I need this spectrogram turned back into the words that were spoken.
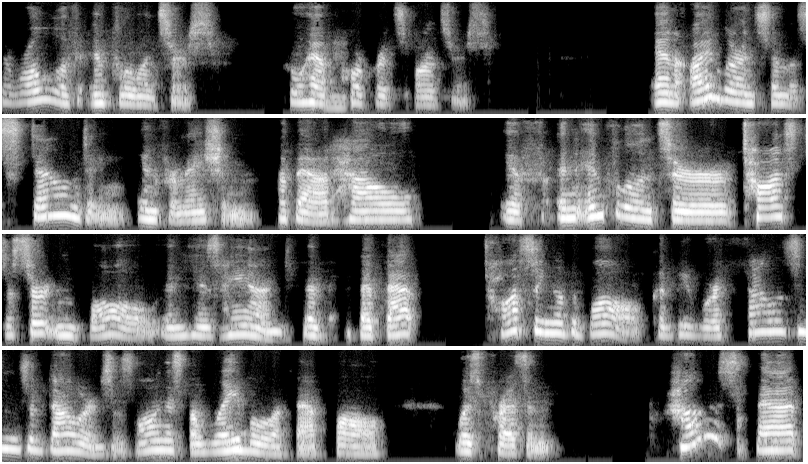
the role of influencers who have mm-hmm. corporate sponsors. And I learned some astounding information about how, if an influencer tossed a certain ball in his hand, that that, that tossing of the ball could be worth thousands of dollars as long as the label of that ball was present. How does that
